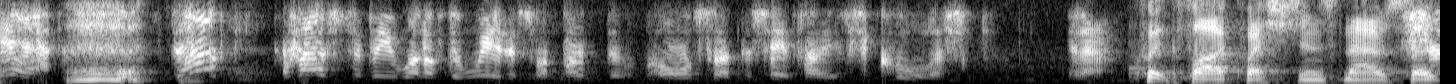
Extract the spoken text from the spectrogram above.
yeah, that has to be one of the weirdest ones, but also at the same time, it's the coolest. Quick fire questions now. So, sure,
